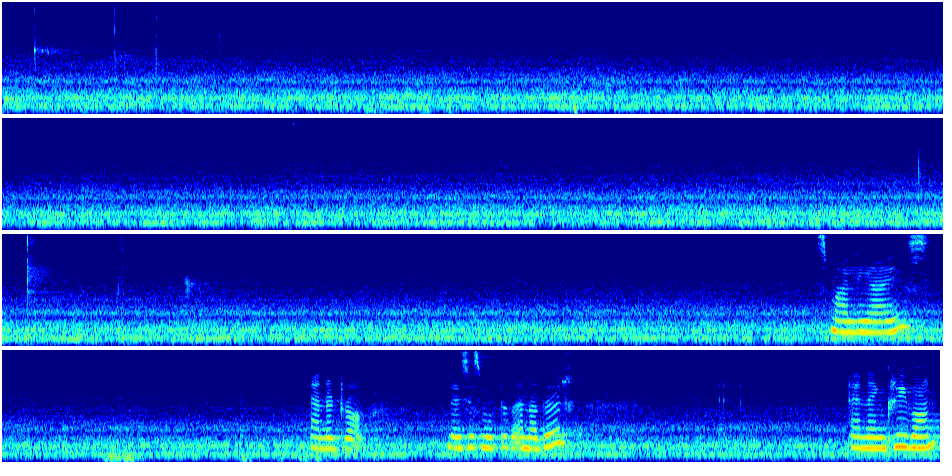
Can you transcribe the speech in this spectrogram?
smiley eyes and a drop. Let's just move to the another. An angry one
